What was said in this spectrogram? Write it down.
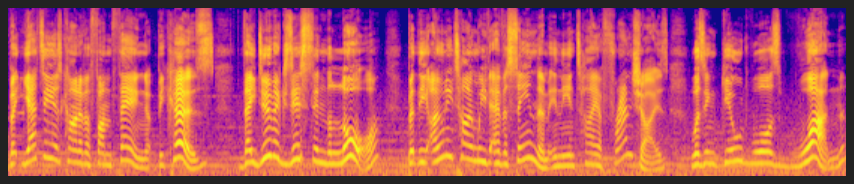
But Yeti is kind of a fun thing because they do exist in the lore, but the only time we've ever seen them in the entire franchise was in Guild Wars 1,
